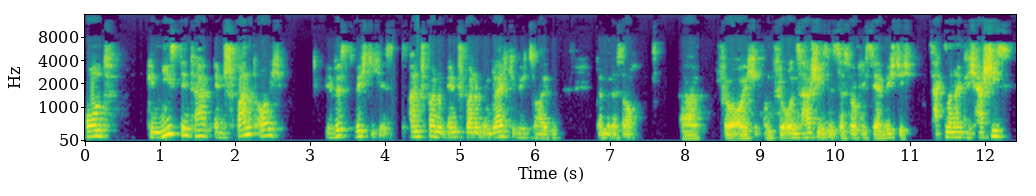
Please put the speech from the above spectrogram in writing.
und genießt den Tag, entspannt euch. Ihr wisst, wichtig ist, Anspannung Entspannung im Gleichgewicht zu halten, damit das auch äh, für euch und für uns Hashis ist das wirklich sehr wichtig. Sagt man eigentlich Hashis?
